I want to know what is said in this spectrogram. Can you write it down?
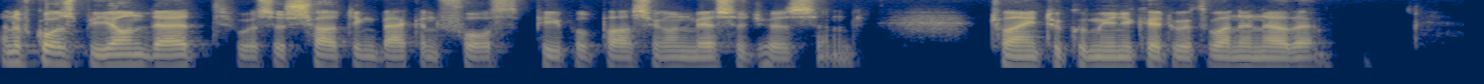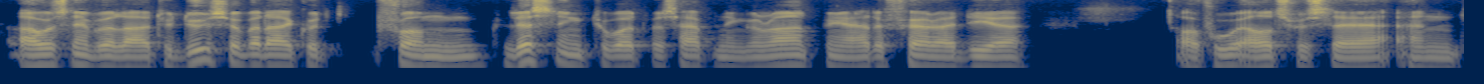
And of course, beyond that was a shouting back and forth, people passing on messages and trying to communicate with one another. I was never allowed to do so, but I could, from listening to what was happening around me, I had a fair idea of who else was there and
